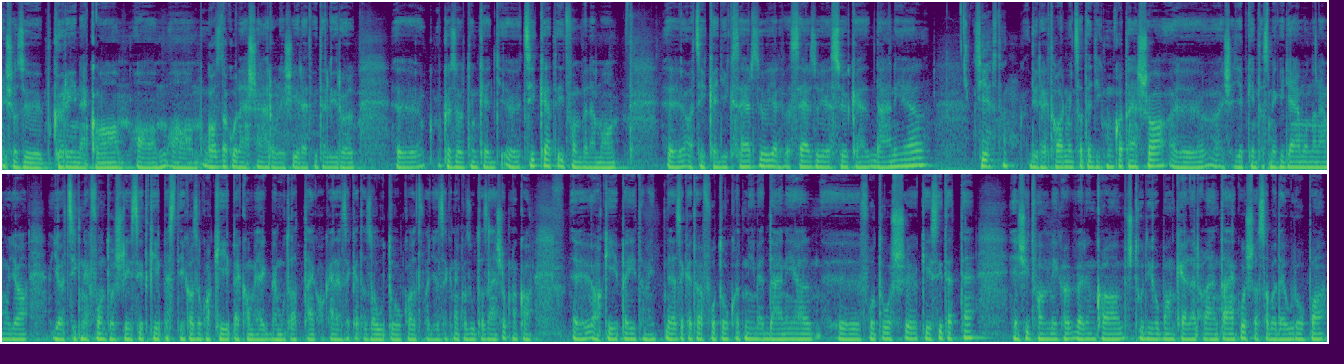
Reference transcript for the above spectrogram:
és az ő körének a, a, a gazdagodásáról és életviteléről közöltünk egy cikket. Itt van velem a, a cikk egyik szerzője, illetve a szerzője Szőke Dániel, Sziasztok! Direkt 36 egyik munkatársa, és egyébként azt még így elmondanám, hogy a, hogy a cikknek fontos részét képezték azok a képek, amelyek bemutatták akár ezeket az autókat, vagy ezeknek az utazásoknak a, a képeit, amit ezeket a fotókat német Dániel fotós készítette, és itt van még a, velünk a stúdióban Keller Alánt Ákos, a Szabad Európa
